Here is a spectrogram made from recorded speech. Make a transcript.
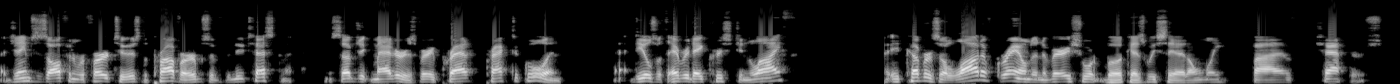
Uh, James is often referred to as the Proverbs of the New Testament. The subject matter is very pra- practical and uh, deals with everyday Christian life. It covers a lot of ground in a very short book, as we said, only five chapters.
